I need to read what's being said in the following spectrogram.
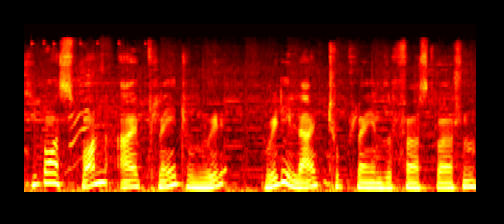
He was one I played really, really liked to play in the first version.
